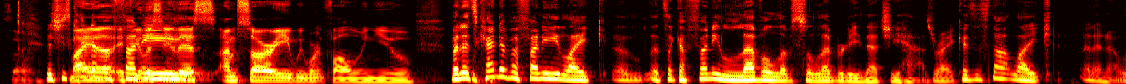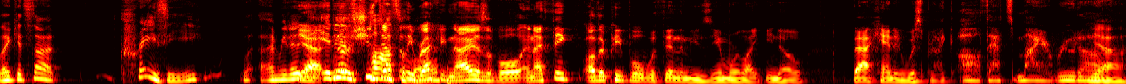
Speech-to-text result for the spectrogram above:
so It's just kind of a Maya, if you're listening to this, I'm sorry we weren't following you. but it's kind of a funny like uh, it's like a funny level of celebrity that she has right because it's not like i don't know like it's not crazy i mean it, Yeah, it no, is she's definitely recognizable, and I think other people within the museum were like, you know, backhanded whisper like, "Oh, that's Maya Rudolph." yeah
